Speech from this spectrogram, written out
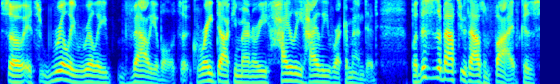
So it's really, really valuable. It's a great documentary, highly, highly recommended. But this is about 2005 because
